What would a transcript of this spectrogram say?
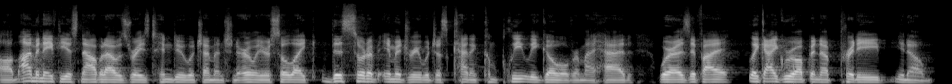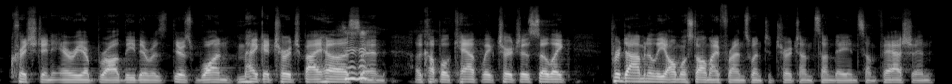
um, I'm an atheist now, but I was raised Hindu, which I mentioned earlier. So like this sort of imagery would just kind of completely go over my head. Whereas if I like I grew up in a pretty, you know, Christian area broadly. There was there's one mega church by us and a couple Catholic churches. So like predominantly almost all my friends went to church on Sunday in some fashion.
